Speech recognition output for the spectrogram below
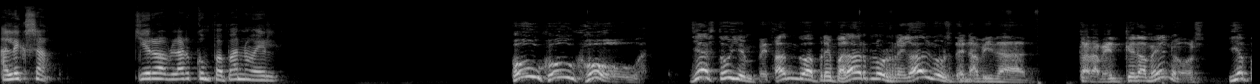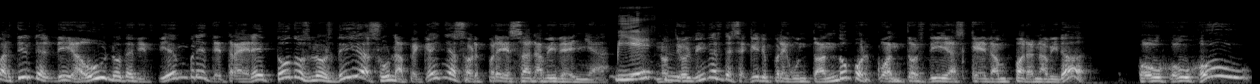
Alexa, quiero hablar con Papá Noel. ¡Ho, ho, ho! Ya estoy empezando a preparar los regalos de Navidad. Cada vez queda menos. Y a partir del día 1 de diciembre te traeré todos los días una pequeña sorpresa navideña. Bien. No te olvides de seguir preguntando por cuántos días quedan para Navidad. ¡Ho, ho, ho!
